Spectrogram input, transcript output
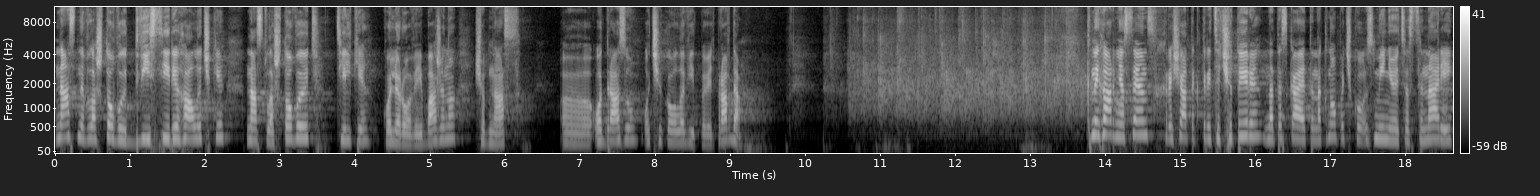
нас не влаштовують дві сірі галочки, нас влаштовують тільки кольорові. І бажано, щоб нас е, одразу очікувала відповідь, правда? Книгарня Сенс, Хрещатик 34. Натискаєте на кнопочку, змінюється сценарій.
